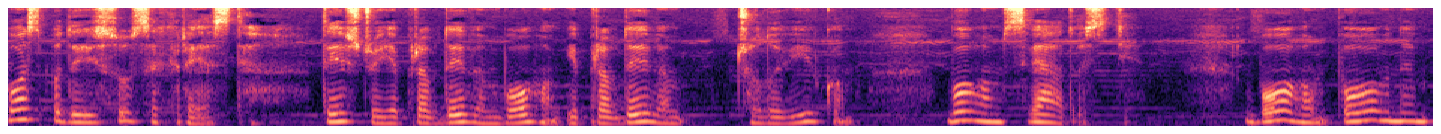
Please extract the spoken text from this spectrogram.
Господи Ісусе Христе, Ти, що є правдивим Богом і правдивим чоловіком, Богом святості, Богом повним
